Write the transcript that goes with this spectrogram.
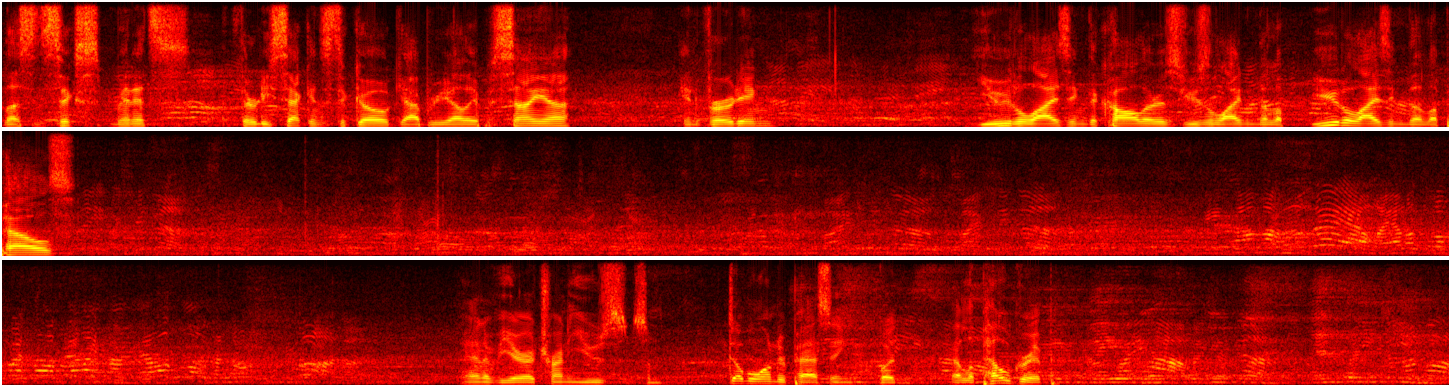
Less than six minutes, 30 seconds to go. Gabriele Pessanha inverting, utilizing the collars, utilizing the, utilizing the lapels. Anna Vieira trying to use some double underpassing, but That lapel grip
